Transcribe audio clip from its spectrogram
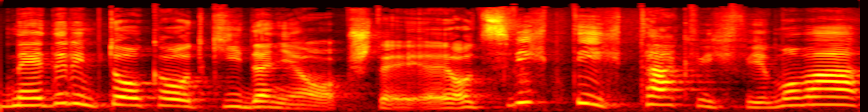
ne delim to kao odkidanje opšte. Od svih tih takvih filmova,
